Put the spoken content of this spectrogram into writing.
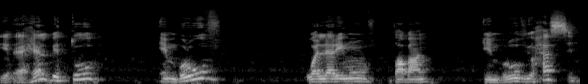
يبقى help to improve ولا remove طبعا improve يحسن.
